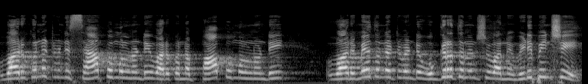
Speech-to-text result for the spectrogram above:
వారికి ఉన్నటువంటి శాపముల నుండి వారికి ఉన్న పాపముల నుండి వారి మీద ఉన్నటువంటి ఉగ్రత నుంచి వారిని విడిపించి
